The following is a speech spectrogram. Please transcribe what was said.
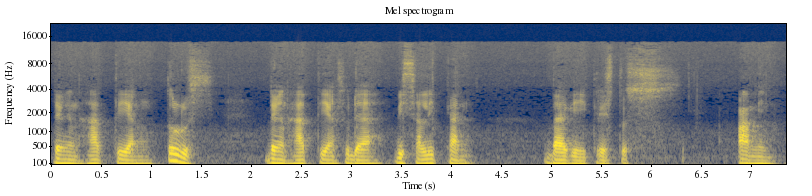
dengan hati yang tulus, dengan hati yang sudah disalibkan bagi Kristus. Amin.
